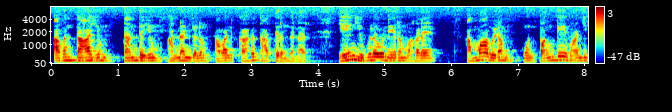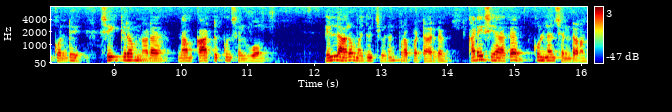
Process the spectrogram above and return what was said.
அவன் தாயும் தந்தையும் அண்ணன்களும் அவனுக்காக காத்திருந்தனர். ஏன் இவ்வளவு நேரம் மகனே அம்மாவிடம் உன் பங்கை வாங்கி கொண்டு சீக்கிரம் நட நாம் காட்டுக்குள் செல்வோம். எல்லாரும் மகிழ்ச்சியுடன் புறப்பட்டார்கள். கடைசியாக குள்ளன் சென்றான்.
